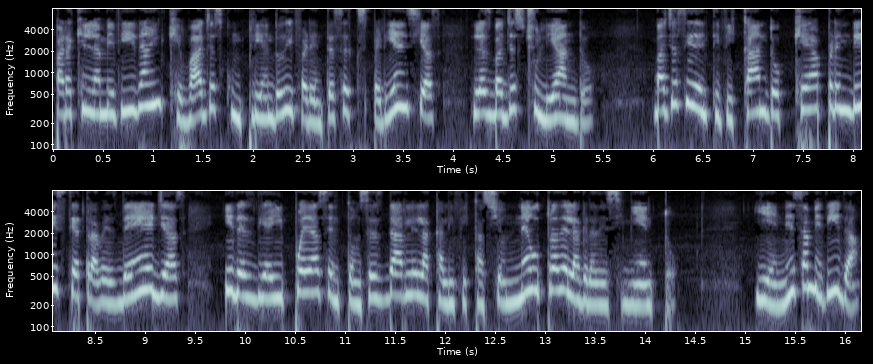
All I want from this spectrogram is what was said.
para que en la medida en que vayas cumpliendo diferentes experiencias, las vayas chuleando, vayas identificando qué aprendiste a través de ellas y desde ahí puedas entonces darle la calificación neutra del agradecimiento. Y en esa medida,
